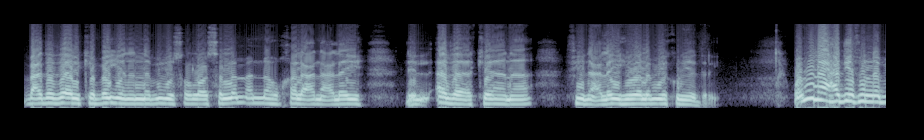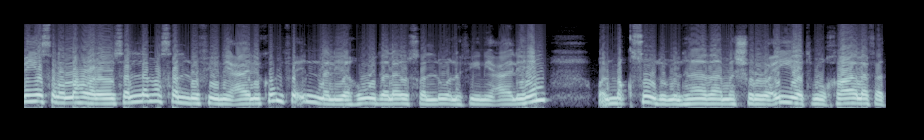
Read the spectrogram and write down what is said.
بعد ذلك بين النبي صلى الله عليه وسلم أنه خلع عليه للأذى كان في نعليه ولم يكن يدري. ومنها حديث النبي صلى الله عليه وسلم صلوا في نعالكم فإن اليهود لا يصلون في نعالهم. والمقصود من هذا مشروعية مخالفة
